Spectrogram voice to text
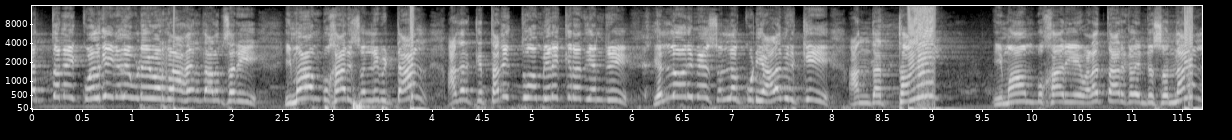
எத்தனை கொள்கைகளை உடையவர்களாக இருந்தாலும் சரி இமாம் புகாரி சொல்லிவிட்டால் அதற்கு தனித்துவம் இருக்கிறது என்று எல்லோருமே சொல்லக்கூடிய அளவிற்கு அந்த தாய் இமாம் புகாரியை வளர்த்தார்கள் என்று சொன்னால்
